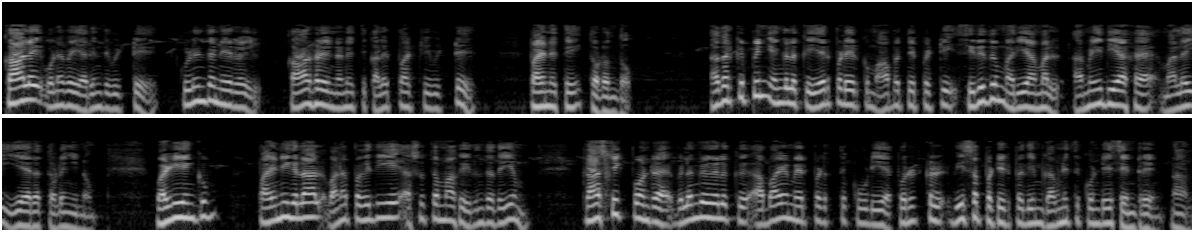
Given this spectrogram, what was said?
காலை உணவை அறிந்துவிட்டு குளிர்ந்த நீரில் கால்களை நனைத்து களைப்பாற்றிவிட்டு பயணத்தை தொடர்ந்தோம். அதற்கு பின் எங்களுக்கு ஏற்பட இருக்கும் ஆபத்தை பற்றி சிறிதும் அறியாமல் அமைதியாக மலை ஏறத் தொடங்கினோம். வழியெங்கும் பயணிகளால் வனப்பகுதியே அசுத்தமாக இருந்ததையும் பிளாஸ்டிக் போன்ற விலங்குகளுக்கு அபாயம் ஏற்படுத்தக்கூடிய பொருட்கள் வீசப்பட்டிருப்பதையும் கவனித்துக் கொண்டே சென்றேன் நான்.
